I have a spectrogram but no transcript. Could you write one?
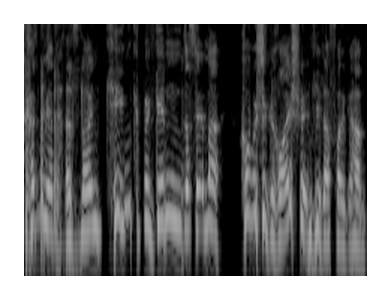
könnten wir als neuen Kink beginnen, dass wir immer komische Geräusche in jeder Folge haben.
